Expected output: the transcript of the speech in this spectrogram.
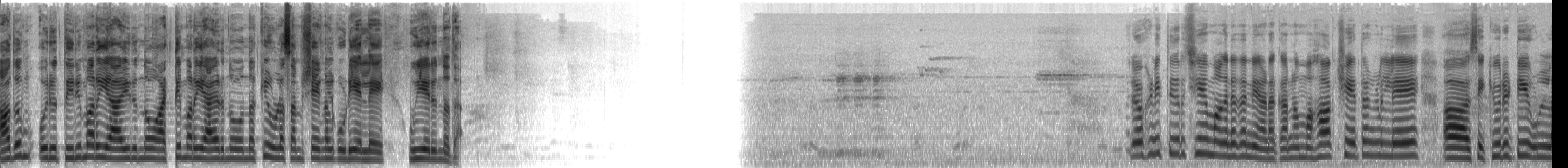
അതും ഒരു തിരിമറിയായിരുന്നോ അട്ടിമറിയായിരുന്നോ എന്നൊക്കെയുള്ള സംശയങ്ങൾ കൂടിയല്ലേ ഉയരുന്നത്. രോഹിണി തീർച്ചയായും അങ്ങനെ തന്നെയാണ്. കാരണം മഹാക്ഷേത്രങ്ങളിലെ സെക്യൂരിറ്റി ഉള്ള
